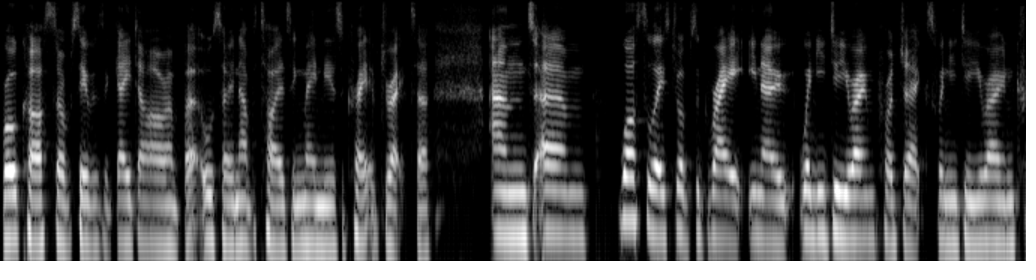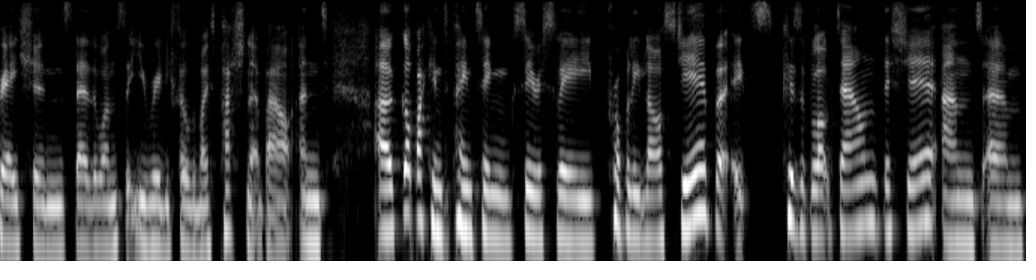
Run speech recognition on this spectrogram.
broadcaster, obviously, I was a gaydar, but also in advertising, mainly as a creative director. And um, whilst all those jobs are great, you know, when you do your own projects, when you do your own creations, they're the ones that you really feel the most passionate about. And I uh, got back into painting seriously probably last year, but it's because of lockdown this year and um,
